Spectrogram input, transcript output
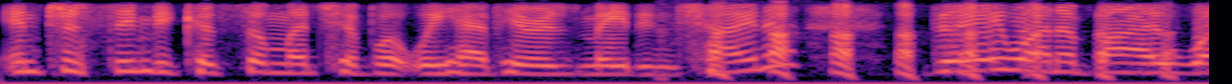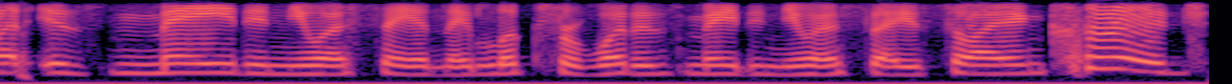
Interesting because so much of what we have here is made in China. they want to buy what is made in USA, and they look for what is made in USA. So I encourage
